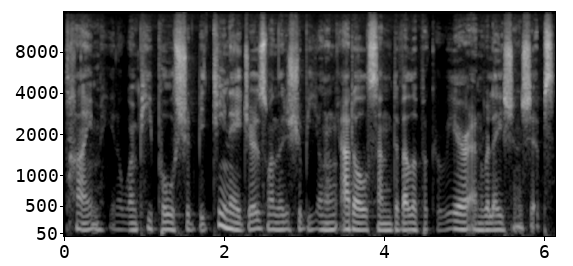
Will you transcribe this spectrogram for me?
time, you know, when people should be teenagers, when they should be young adults and develop a career and relationships.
